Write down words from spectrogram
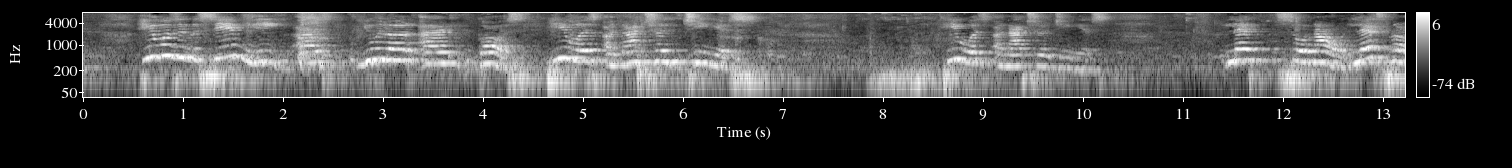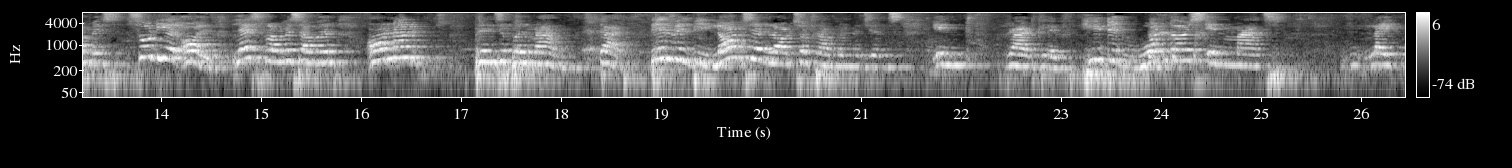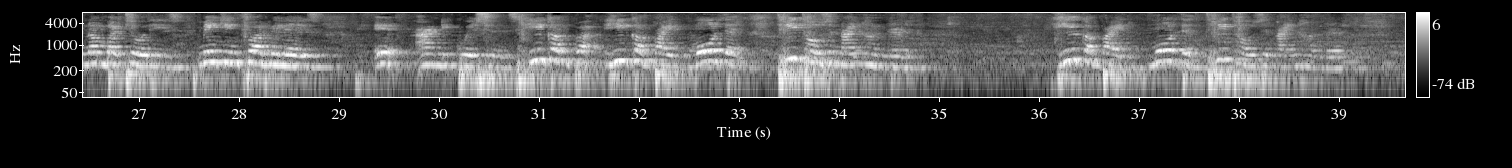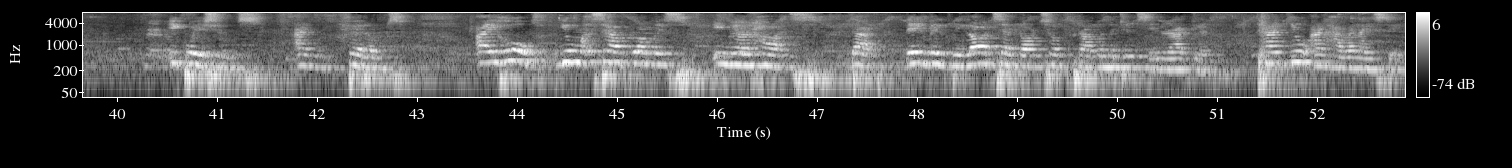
He was in the same league as Euler and Gauss. He was a natural genius. He was a natural genius. Let so now let's promise. So dear all, let's promise our honored principal ma'am that there will be lots and lots of Ramanujans in Radcliffe. He did wonders in maths like number theories, making formulas eh, and equations. He, compi- he compiled more than 3,900. He compiled more than 3,900 equations and theorems. I hope you must have promised in your hearts there will be lots and lots of Ramanujans in Radcliffe. Thank you and have a nice day.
